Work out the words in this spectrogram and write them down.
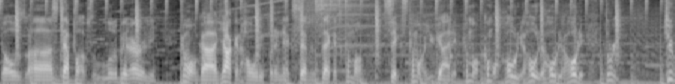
those uh, step ups a little bit early. Come on, guys. Y'all can hold it for the next seven seconds. Come on. Six. Come on. You got it. Come on. Come on. Hold it. Hold it. Hold it. Hold it. Three, two,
